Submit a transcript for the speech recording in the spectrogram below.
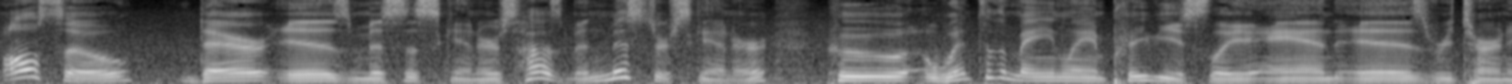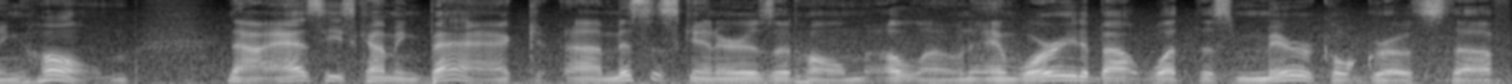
Also, there is Mrs. Skinner's husband, Mr. Skinner, who went to the mainland previously and is returning home. Now, as he's coming back, uh, Mrs. Skinner is at home alone and worried about what this miracle growth stuff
